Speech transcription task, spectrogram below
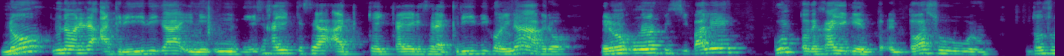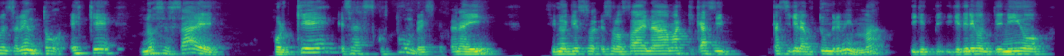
No de una manera acrítica, y ni, ni dice Hayek que, sea, que, que haya que ser acrítico ni nada, pero, pero uno de los principales puntos de Hayek en, en toda su, todo su pensamiento es que no se sabe por qué esas costumbres están ahí, sino que eso, eso lo sabe nada más que casi, casi que la costumbre misma, y que, y que tiene contenido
